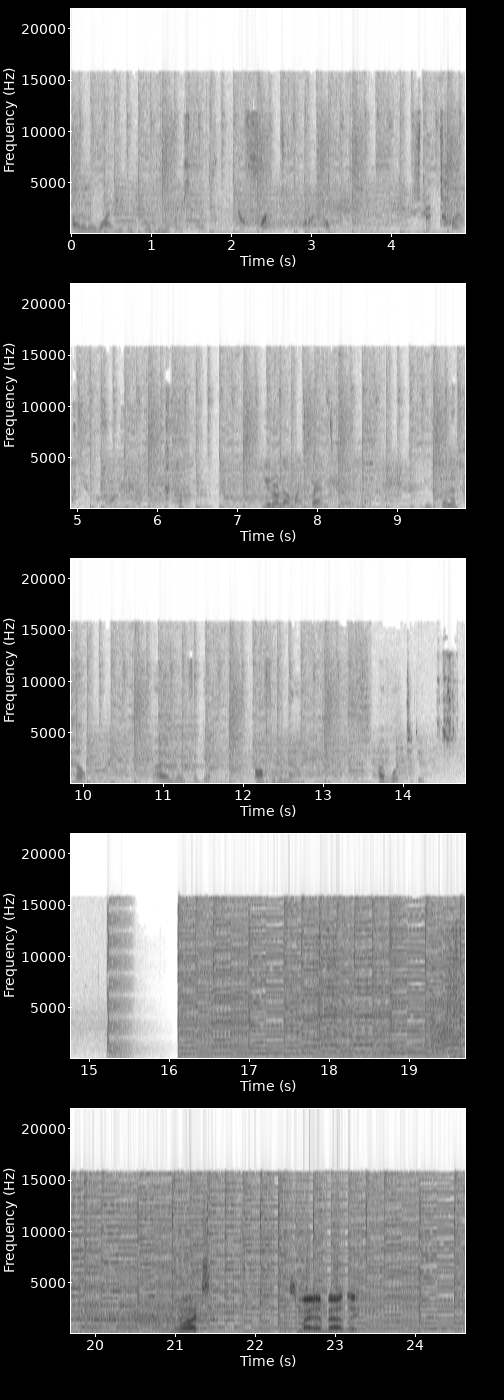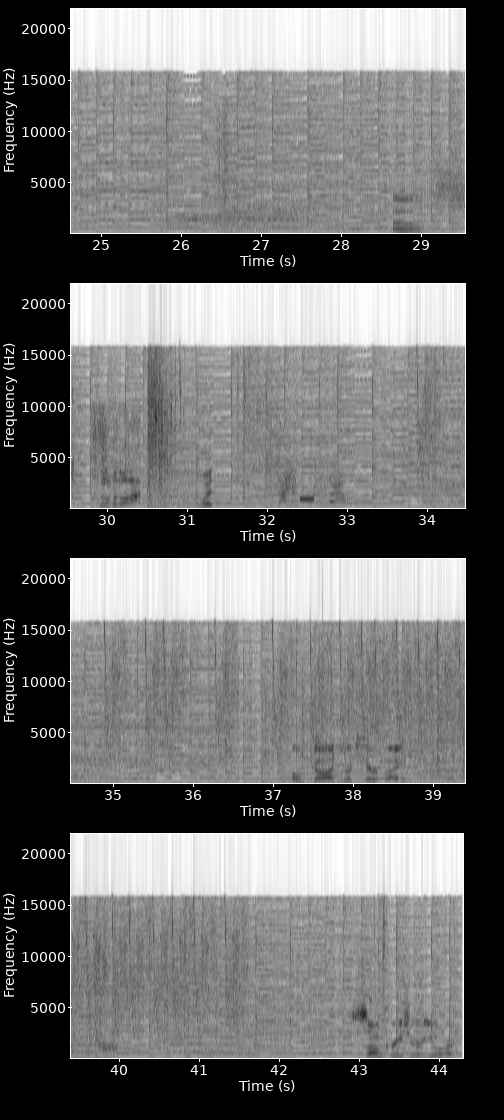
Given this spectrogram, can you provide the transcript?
I don't know why I even told you in the first place. Your friends would want to help you. Spend time with you before the end. You don't know my friends very well. You've been of help. I won't forget. Off with you now. I've work to do. What? This might end badly. Oh. What? Oh god, you are terrifying. Some creature, you are.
